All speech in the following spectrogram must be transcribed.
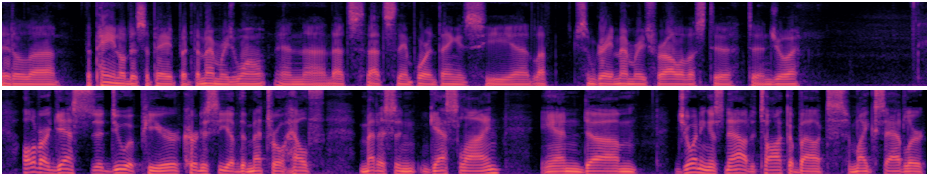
it'll the pain will dissipate, but the memories won't, and that's that's the important thing. Is he left some great memories for all of us to to enjoy. All of our guests uh, do appear courtesy of the Metro Health Medicine guest line. And um, joining us now to talk about Mike Sadler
